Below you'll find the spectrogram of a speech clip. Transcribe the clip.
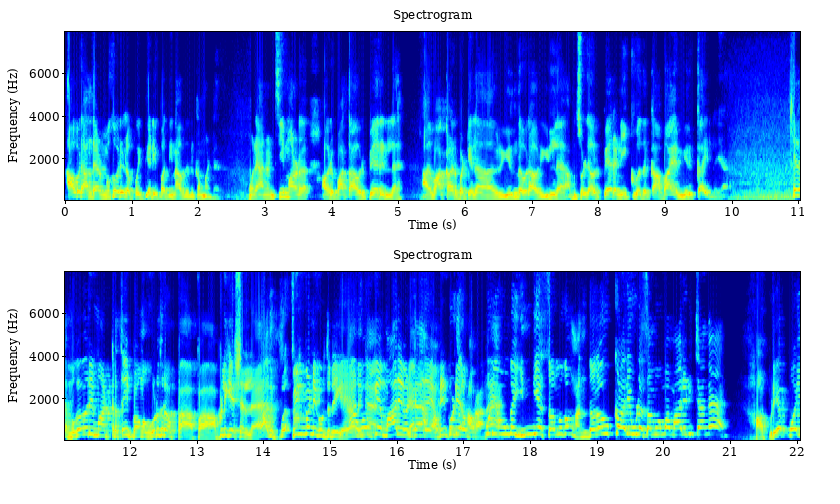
அவர் அந்த முகவரியில போய் தேடி பார்த்தீங்கன்னா அவர் இருக்க மாட்டார். உடனே அண்ணன் சீமானோட அவர் பார்த்தா அவர் பேர் இல்ல. அது வாக்காளர் பட்டியல அவர் இருந்தவர் அவர் இல்ல. அப்படின்னு சொல்லி அவர் பேரை நீக்குவதற்கு அபாயம் இருக்கா இல்லையா? இல்ல முகவரி மாற்றத்தை இப்ப அவங்க கொடுக்குற அப்ளிகேஷன்ல அது ஃபில் பண்ணி கொடுத்துட்டீங்க. ஓகே மாறி வந்துட்டாரு அப்படின்னு உங்க இந்திய சமூகம் அந்த அளவுக்கு அறிவுள்ள சமூகமா மாறிடுச்சாங்க? அப்படியே போய்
